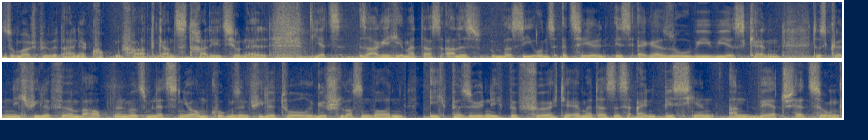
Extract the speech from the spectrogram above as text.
Zum Beispiel mit einer Kockenfahrt, ganz traditionell. Jetzt sage ich immer, das alles, was Sie uns erzählen, ist Egger so, wie wir es kennen. Das können nicht viele Firmen behaupten. Wenn wir uns im letzten Jahr umgucken, sind viele Tore geschlossen worden. Ich persönlich befürchte immer, dass es ein bisschen an Wertschätzung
